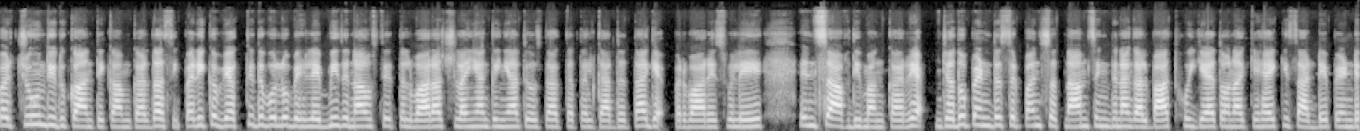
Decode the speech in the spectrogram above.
ਪਰਚੂਨ ਦੀ ਦੁਕਾਨ ਤੇ ਕੰਮ ਕਰਦਾ ਸੀ ਪਰ ਇੱਕ ਵਿਅਕਤੀ ਦੇ ਵੱਲੋਂ ਬੇਹਲੇਮੀ ਦੇ ਨਾਲ ਉਸ ਤੇ ਤਲਵਾਰਾਂ ਚਲਾਈਆਂ ਗਈਆਂ ਤੇ ਉਸ ਦਾ ਕਤਲ ਕਰ ਦਿੱਤਾ ਗਿਆ। ਪਰਿਵਾਰ ਇਸ ਵੇਲੇ ਇਨਸਾਫ ਦੀ ਮੰਗ ਕਰ ਰਿਹਾ। ਜਦੋਂ ਪਿੰਡ ਦੇ ਸਰਪੰਚ ਸਤਨਾਮ ਸਿੰਘ ਦੇ ਨਾਲ ਗੱਲਬਾਤ ਹੋਈ ਹੈ ਤਾਂ ਉਹਨਾਂ ਕਿਹਾ ਕਿ ਸਾਡੇ ਪਿੰਡ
